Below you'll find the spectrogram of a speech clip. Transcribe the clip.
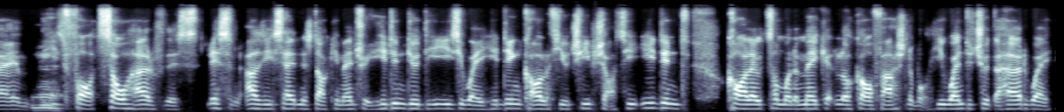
Um, Yeah. he's fought so hard for this. Listen, as he said in his documentary, he didn't do it the easy way. He didn't call a few cheap shots. He he didn't call out someone and make it look all fashionable. He went it through the hard way.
